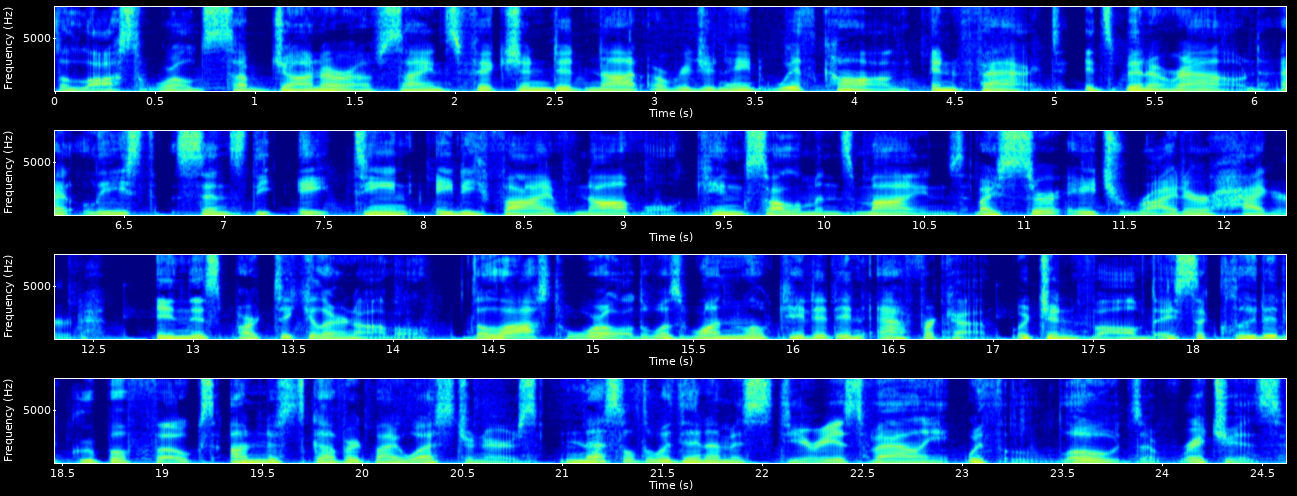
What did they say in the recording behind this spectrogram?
The Lost World subgenre of science fiction did not originate with Kong. In fact, it's been around at least since the 1885 novel King Solomon's Mines by Sir H. Rider Haggard. In this particular novel, The Lost World was one located in Africa, which involved a secluded group of folks undiscovered by Westerners, nestled within a mysterious valley with loads of riches.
